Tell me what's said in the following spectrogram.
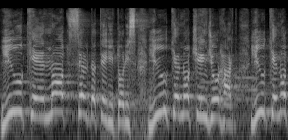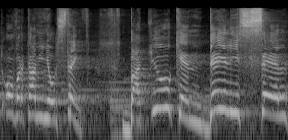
You cannot sell the territories. You cannot change your heart. You cannot overcome in your strength. But you can daily sell,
